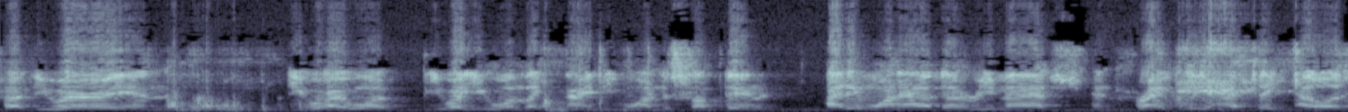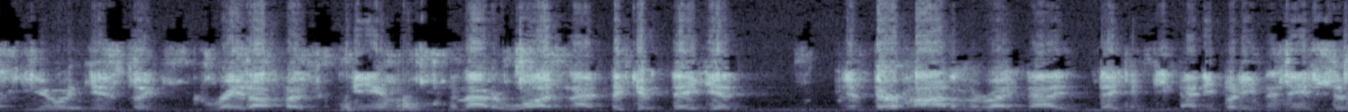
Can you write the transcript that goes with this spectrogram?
February and BYU won, BYU won like 91 to something. I didn't want to have that rematch, and frankly, I think LSU is a great offensive team no matter what. And I think if they get, if they're hot on the right night, they can beat anybody in the nation.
